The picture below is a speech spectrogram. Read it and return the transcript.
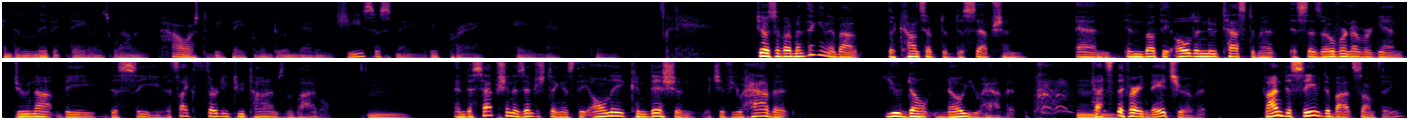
and to live it daily as well. Empower us to be faithful in doing that. In Jesus' name we do pray. Amen. Amen. Joseph, I've been thinking about the concept of deception and in both the Old and New Testament, it says over and over again, do not be deceived. It's like 32 times in the Bible. Mm. And deception is interesting. It's the only condition which, if you have it, you don't know you have it. mm. That's the very nature of it. If I'm deceived about something,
